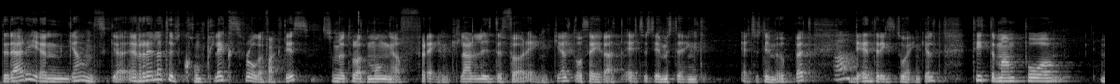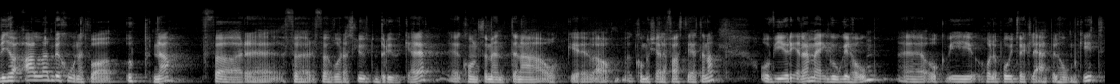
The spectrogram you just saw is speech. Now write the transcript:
Det där är en, ganska, en relativt komplex fråga faktiskt, som jag tror att många förenklar lite för enkelt och säger att ett system är stängt, ett system är öppet. Ja. Det är inte riktigt så enkelt. Tittar man på, vi har alla ambition att vara öppna för, eh, för, för våra slutbrukare, eh, konsumenterna och eh, ja, kommersiella fastigheterna. Och vi är redan med i Google Home och vi håller på att utveckla Apple HomeKit.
